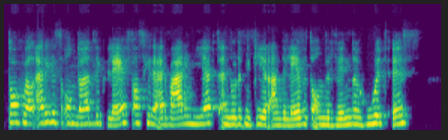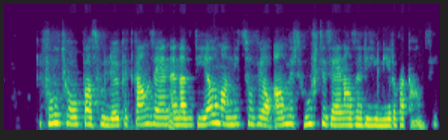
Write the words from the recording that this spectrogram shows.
toch wel ergens onduidelijk blijft als je de ervaring niet hebt en door het een keer aan de lijve te ondervinden hoe het is, voelt je ook pas hoe leuk het kan zijn en dat het helemaal niet zoveel anders hoeft te zijn als een reguliere vakantie.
